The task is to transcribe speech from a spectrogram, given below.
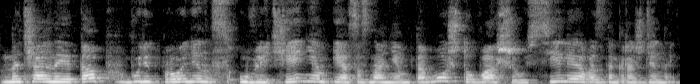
Начальный этап будет пройден с увлечением и осознанием того, что ваши усилия вознаграждены.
